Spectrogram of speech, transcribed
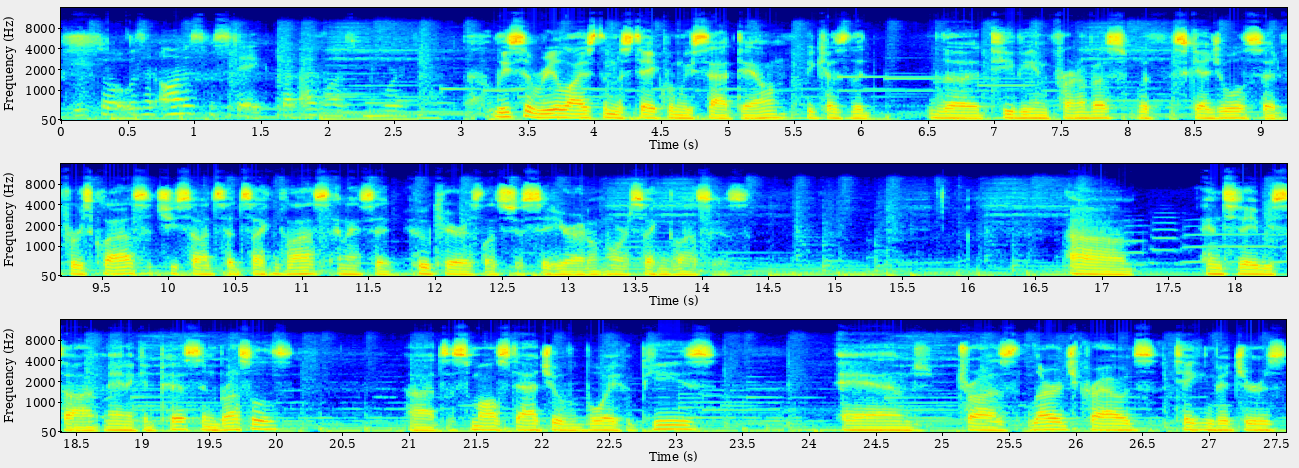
So it was an honest mistake, but I was mortified. Lisa realized the mistake when we sat down because the the TV in front of us with the schedule said first class and she saw it said second class and I said who cares let's just sit here I don't know where second class is um, and today we saw Manneken Pis in Brussels uh, it's a small statue of a boy who pees and draws large crowds taking pictures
